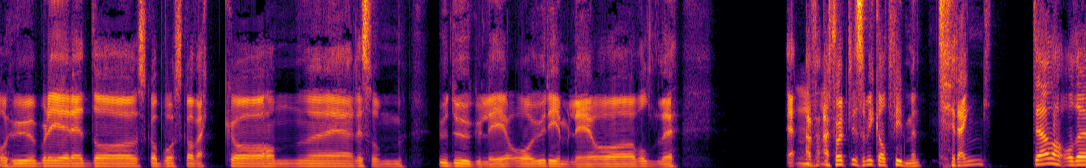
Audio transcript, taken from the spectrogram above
Og hun blir redd og skal, skal vekk, og han er liksom udugelig og urimelig og voldelig. Jeg, jeg, jeg følte liksom ikke at filmen trengte det, da, og det,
